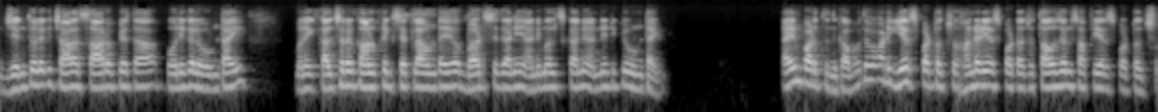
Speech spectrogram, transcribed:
జంతువులకి చాలా సారూప్యత పోలికలు ఉంటాయి. మనకి కల్చరల్ కాన్ఫ్లిక్ట్స్ ఎట్లా ఉంటాయో బర్డ్స్ కానీ అనిమల్స్ కానీ అన్నిటికీ ఉంటాయి. టైం పడుతుంది కాకపోతే వాడు ఇయర్స్ పట్టొచ్చు హండ్రెడ్ ఇయర్స్ పట్టొచ్చు థౌజండ్స్ ఆఫ్ ఇయర్స్ పట్టొచ్చు.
